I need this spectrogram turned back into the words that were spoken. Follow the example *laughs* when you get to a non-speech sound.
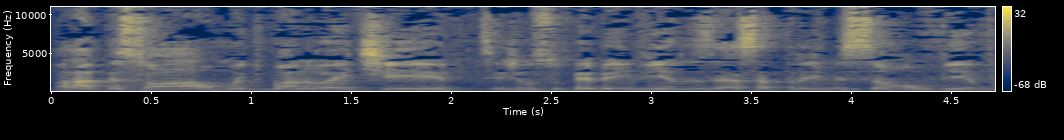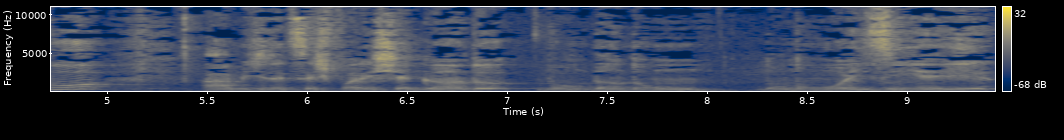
Olá pessoal, muito boa noite. Sejam super bem-vindos a essa transmissão ao vivo. À medida que vocês forem chegando, vão dando um, dando um oizinho aí,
